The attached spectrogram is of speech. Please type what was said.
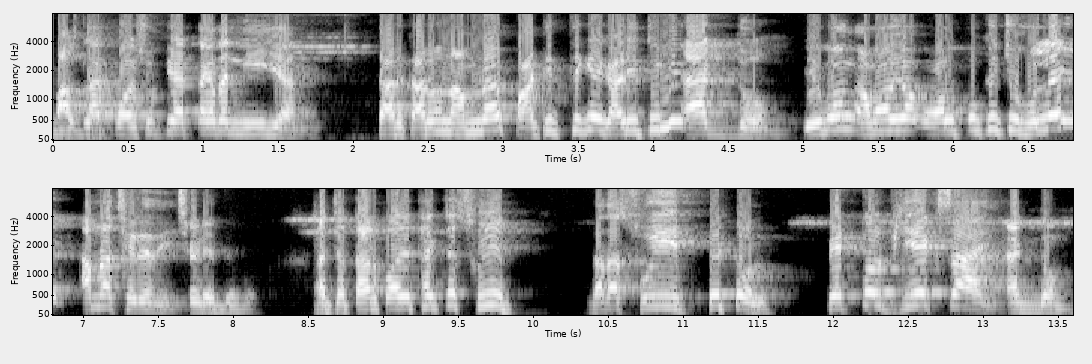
পাঁচ লাখ পঁয়ষট্টি হাজার টাকা নিয়ে যান। তার কারণ আমরা পার্টির থেকে গাড়ি তুলি একদম। এবং আমাদের অল্প কিছু হলেই আমরা ছেড়ে দিই। ছেড়ে দেব। আচ্ছা তারপরে থাকছে সুইফট দাদা সুইফট পেট্রোল পেট্রোল ভিএক্সআই একদম।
